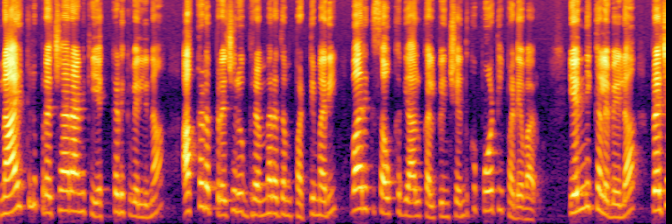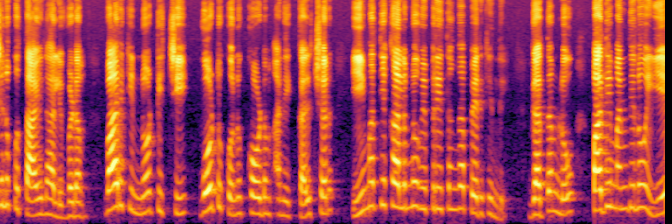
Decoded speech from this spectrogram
నాయకులు ప్రచారానికి ఎక్కడికి వెళ్ళినా అక్కడ ప్రజలు బ్రహ్మరథం పట్టి మరీ వారికి సౌకర్యాలు కల్పించేందుకు పోటీ పడేవారు. ఎన్నికల వేళ ప్రజలకు తాయిలాలివ్వడం వారికి నోటిచ్చి ఓటు కొనుక్కోవడం అనే కల్చర్ ఈ మధ్య కాలంలో విపరీతంగా పెరిగింది. గతంలో పది మందిలో ఏ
